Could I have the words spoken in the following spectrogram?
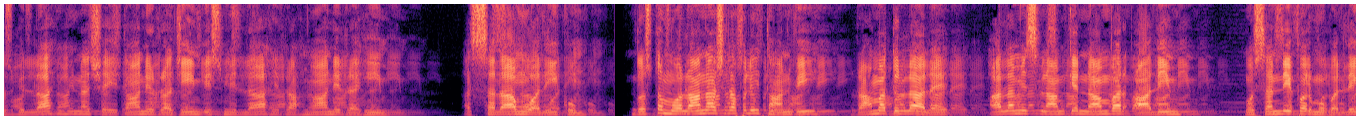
اعوذ باللہ من الشیطان الرجیم، بسم اللہ الرحمن الرحیم۔ السلام علیکم۔ دوستو، مولانا اشرف علی تھانوی رحمت اللہ علیہ، عالم اسلام کے نامور عالم، مصنف اور مبلغ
